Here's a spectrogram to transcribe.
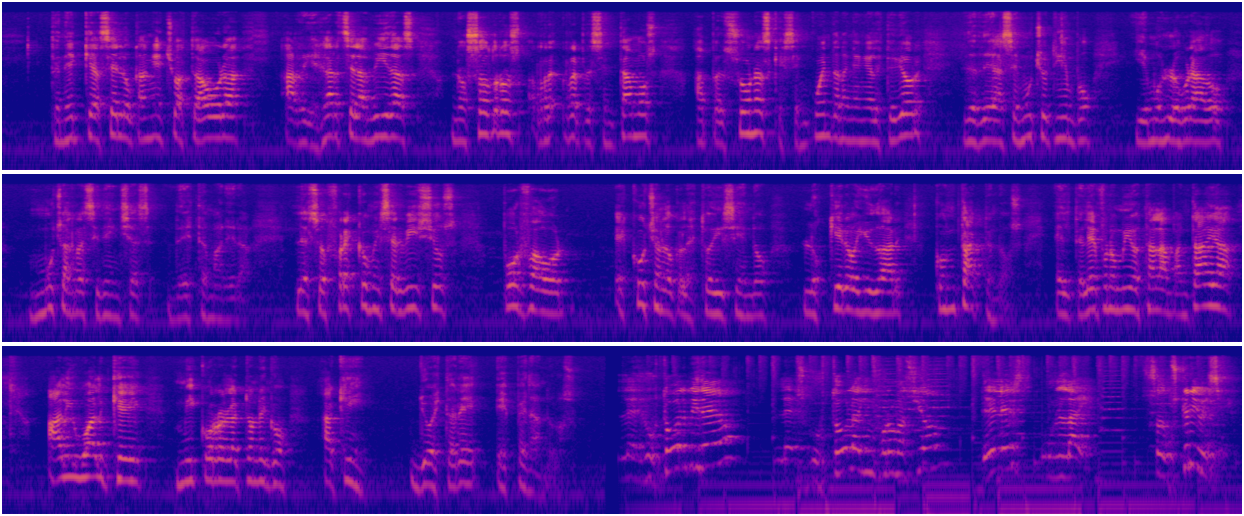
tener que hacer lo que han hecho hasta ahora, arriesgarse las vidas. Nosotros representamos a personas que se encuentran en el exterior desde hace mucho tiempo y hemos logrado muchas residencias de esta manera. Les ofrezco mis servicios, por favor, escuchen lo que les estoy diciendo, los quiero ayudar, contáctenos. El teléfono mío está en la pantalla, al igual que mi correo electrónico aquí. Yo estaré esperándolos. ¿Les gustó el video? ¿Les gustó la información? Denles un like. Suscríbese.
